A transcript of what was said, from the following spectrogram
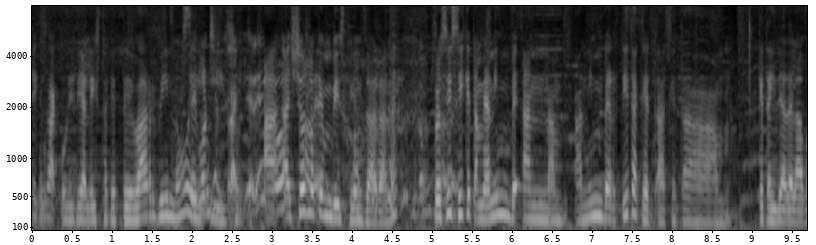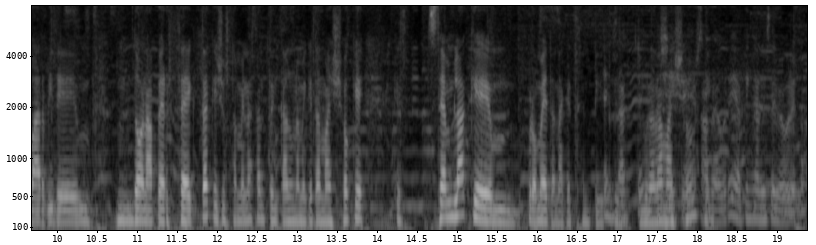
Exacte. o, idealista que té Barbie, no? Segons el surt- tràiler, eh? No això és el que hem vist fins ara, no? No Però sí, sí, que també han, han, han, han invertit aquest, aquesta, aquesta idea de la Barbie de mm, dona perfecta, que justament estan trencant una miqueta amb això, que, que sembla que mm, promet en aquest sentit. Exacte, Jugaran amb així això, que, sí. a veure, ja tinc ganes de veure-la.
